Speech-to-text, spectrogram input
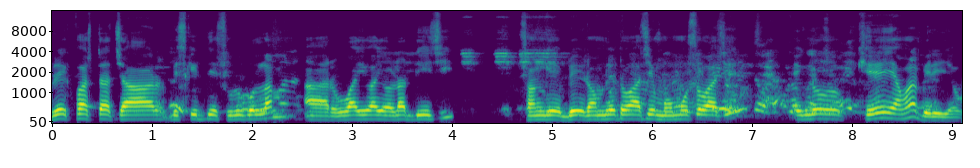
ব্রেকফাস্টটা, চার, বিস্কিট দিয়ে শুরু করলাম আর ওয়াই ওয়াই অর্ডার দিয়েছি। সঙ্গে ব্রেড অমলেটও আছে, মোমোসও আছে। এগুলো খেয়েই আমরা বেরিয়ে যাব।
